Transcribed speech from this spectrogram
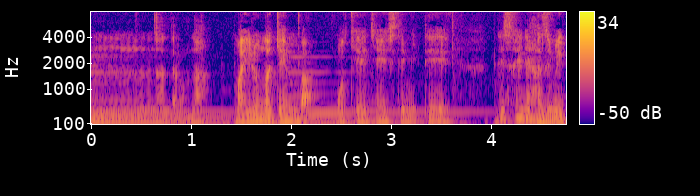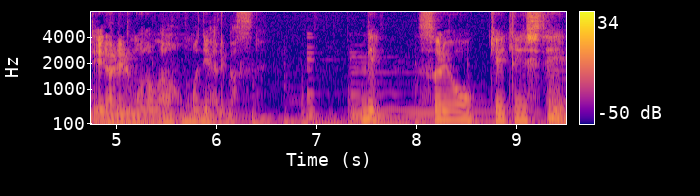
うーんなんだろうな、まあ、いろんな現場を経験してみてでそれで初めて得られるものがほんまにあります。でそれを経験して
